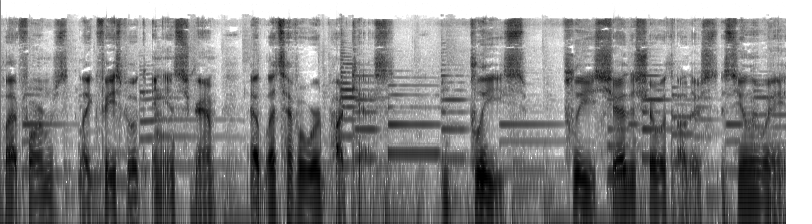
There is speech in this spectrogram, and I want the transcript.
platforms like Facebook and Instagram at Let's Have a Word Podcast. And please, please share the show with others. It's the only way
